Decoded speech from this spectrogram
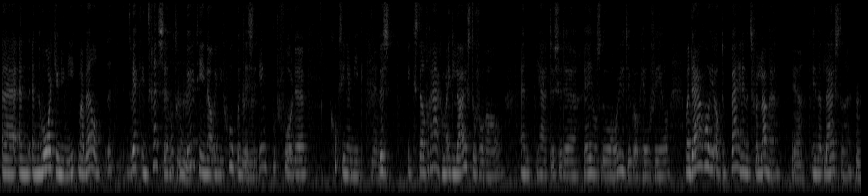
en, en hoort je nu niet, maar wel, het wekt interesse. Wat mhm. gebeurt hier nou in die groep? Het is mhm. input voor de groepsdynamiek. Dus ik stel vragen, maar ik luister vooral. En ja, tussen de regels door hoor je natuurlijk ook heel veel. Maar daar hoor je ook de pijn en het verlangen ja. in dat luisteren. Mhm.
